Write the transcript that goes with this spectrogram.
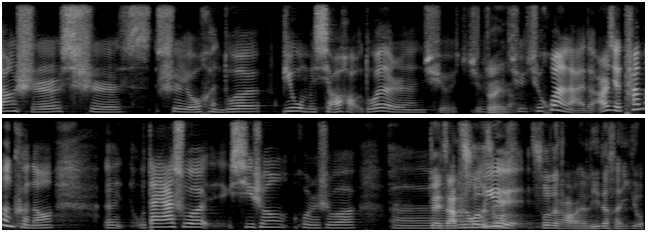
当时是是有很多比我们小好多的人去，就是去去换来的，而且他们可能，呃，我大家说牺牲或者说呃对，咱们说的荣时候誉，说的时候好像离得很远，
